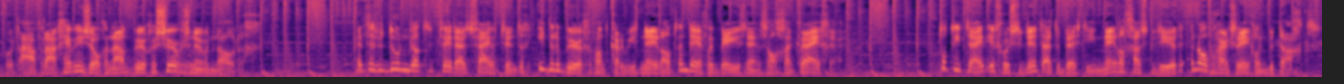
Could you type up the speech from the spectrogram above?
Voor het aanvragen heb je een zogenaamd burgerservice nummer nodig. Het is de bedoeling dat in 2025 iedere burger van het Caribisch Nederland een dergelijk BSN zal gaan krijgen. Tot die tijd is voor studenten uit de best die in Nederland gaan studeren een overgangsregeling bedacht.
